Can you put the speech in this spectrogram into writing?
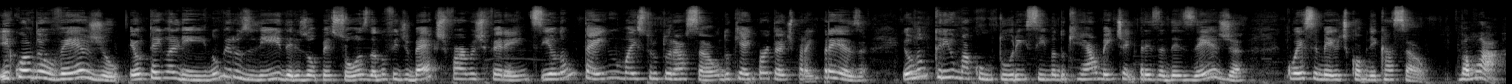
E quando eu vejo, eu tenho ali inúmeros líderes ou pessoas dando feedback de formas diferentes e eu não tenho uma estruturação do que é importante para a empresa. Eu não crio uma cultura em cima do que realmente a empresa deseja com esse meio de comunicação. Vamos lá.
